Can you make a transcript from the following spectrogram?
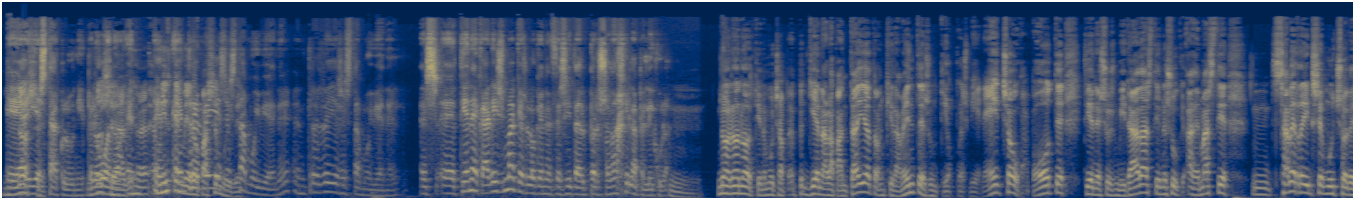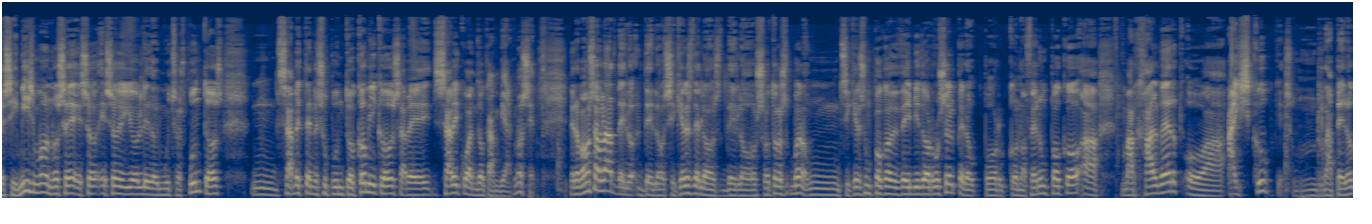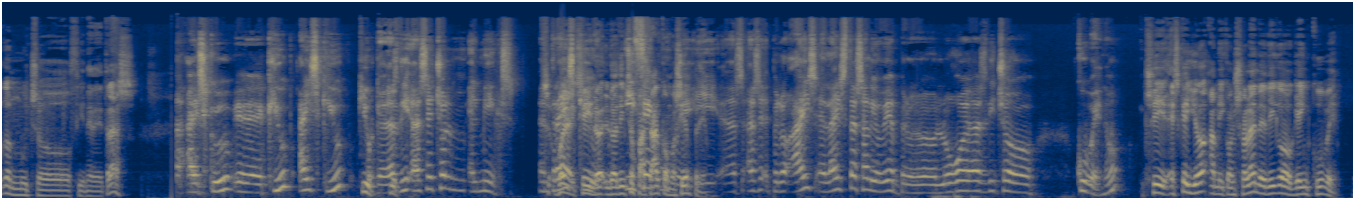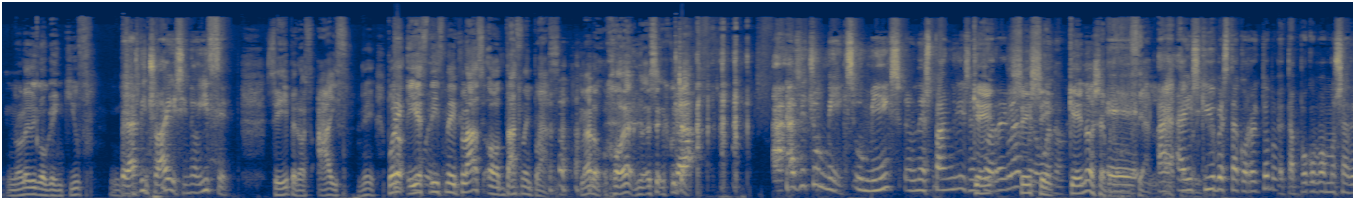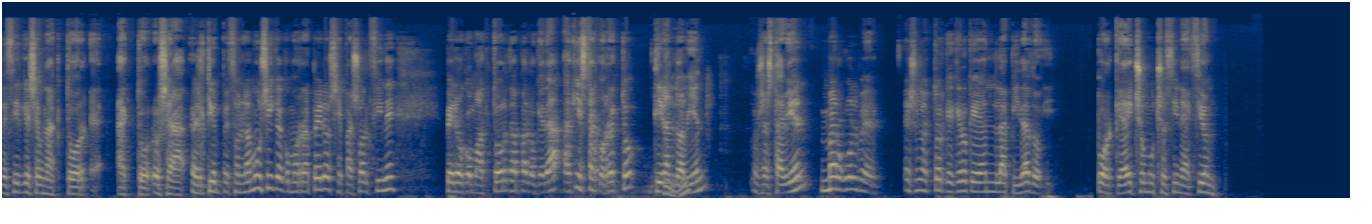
eh, ahí está Clooney. Pero bueno, en, Entre Reyes está muy bien, ¿eh? Entre Reyes está muy bien él. Es, eh, tiene carisma, que es lo que necesita el personaje y la película. Mm. No, no, no, tiene mucha. Llena la pantalla tranquilamente, es un tío pues bien hecho, guapote, tiene sus miradas, tiene su. Además, mm, sabe reírse mucho de sí mismo, no sé, eso, eso yo le doy muchos puntos. Mm, sabe tener su punto cómico, sabe, sabe cuándo cambiar, no sé. Pero vamos a hablar de los, de los si quieres, de los, de los otros. Bueno, mm, si quieres un poco de David o. Russell, pero por conocer un poco a Mark Halberg o a Ice Cube, que es un rapero con mucho cine detrás. Ice Cube, eh, Cube, Ice Cube, porque Has, hecho el, mix. Entre Ice Cube sí, lo, he dicho fatal, como siempre. pero Ice, el Ice te ha salido bien, pero luego has dicho Cube, ¿no? Sí, es que yo a mi consola le digo GameCube, no le digo GameCube. Pero has dicho Ice y no hice. Sí, pero es Ice. Bueno, ¿y es Disney Plus o Disney Plus? Claro, joder, escucha. Has hecho un mix, un mix, un spanglish en tu regla. Sí, sí, que no sé pronunciarlo. Eh, Ice Cube está correcto, pero tampoco vamos a decir que sea un actor, eh, actor. O sea, el tío empezó en la música como rapero, se pasó al cine, pero como actor da para lo que da. Aquí está correcto, tirando a bien. O sea, está bien. Mark Wahlberg es un actor que creo que han lapidado porque ha hecho mucho cine acción.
